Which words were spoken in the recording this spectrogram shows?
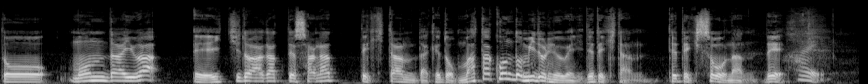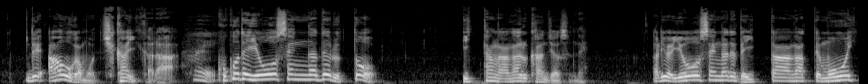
と、問題は、えー、一度上がって下がってきたんだけど、また今度緑の上に出てきたん、出てきそうなんで、はい、で、青がもう近いから、はい、ここで陽線が出ると、一旦上がる感じがするね。あるいは陽線が出て一旦上がってもう一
